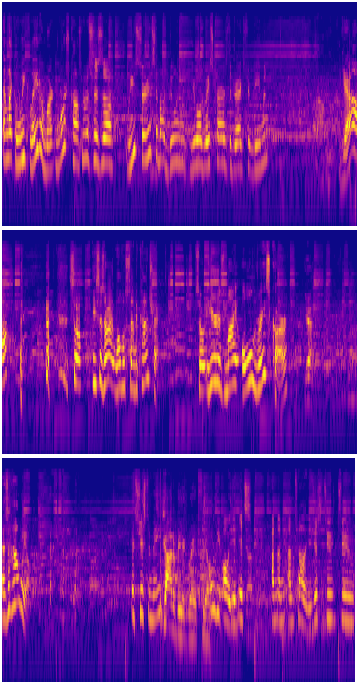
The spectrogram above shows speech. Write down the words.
And like a week later, Mark Morse calls me and says, uh, were you serious about doing your old race car as the drag strip demon? Yeah. so he says, all right, well, we'll send a contract. So here is my old race car Yeah. as a Hot Wheel. It's just amazing. It's Got to be a great feeling. do Oh, it, it's, I'm, I'm, I'm telling you, just to, to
